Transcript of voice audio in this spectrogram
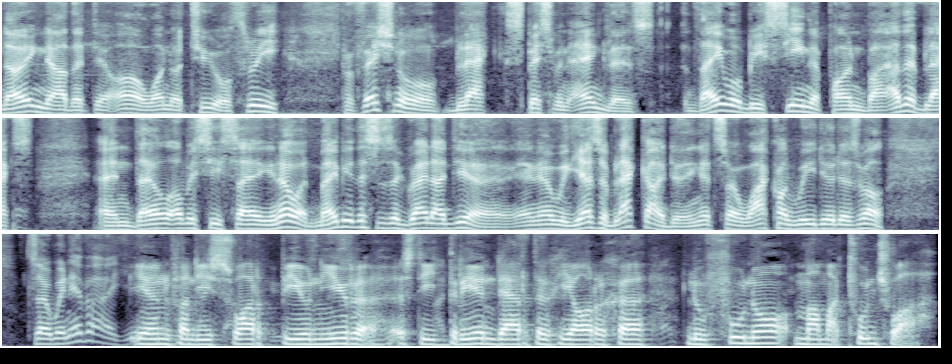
Knowing now that there are one or two or three professional black specimen anglers, they will be seen upon by other blacks and they'll obviously say, you know what, maybe this is a great idea. You know, here's a black guy doing it, so why can't we do it as well? So whenever I hear een van die swart pioniere is die 33-jarige Lufuno Mamatunchwa.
